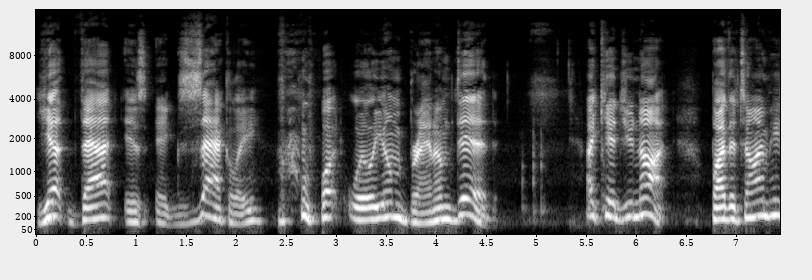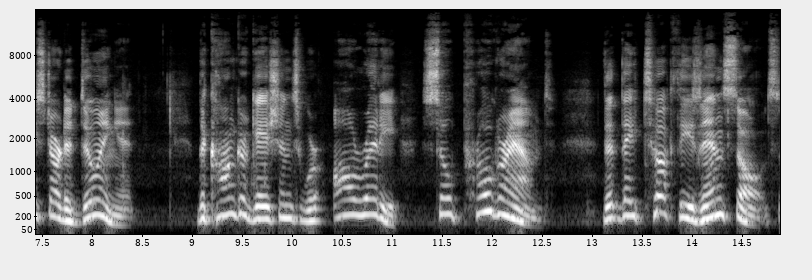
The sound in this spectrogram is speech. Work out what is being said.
Yet that is exactly what William Branham did. I kid you not. By the time he started doing it, the congregations were already so programmed that they took these insults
